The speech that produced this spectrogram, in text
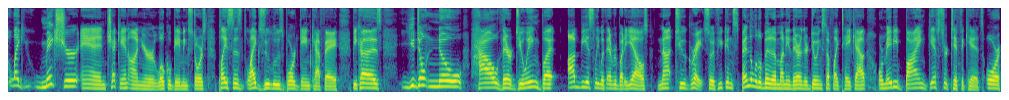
like make sure and check in on your local gaming stores, places like Zulu's Board Game Cafe because you don't know how they're doing, but obviously with everybody else, not too great. So if you can spend a little bit of money there and they're doing stuff like takeout or maybe buying gift certificates or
